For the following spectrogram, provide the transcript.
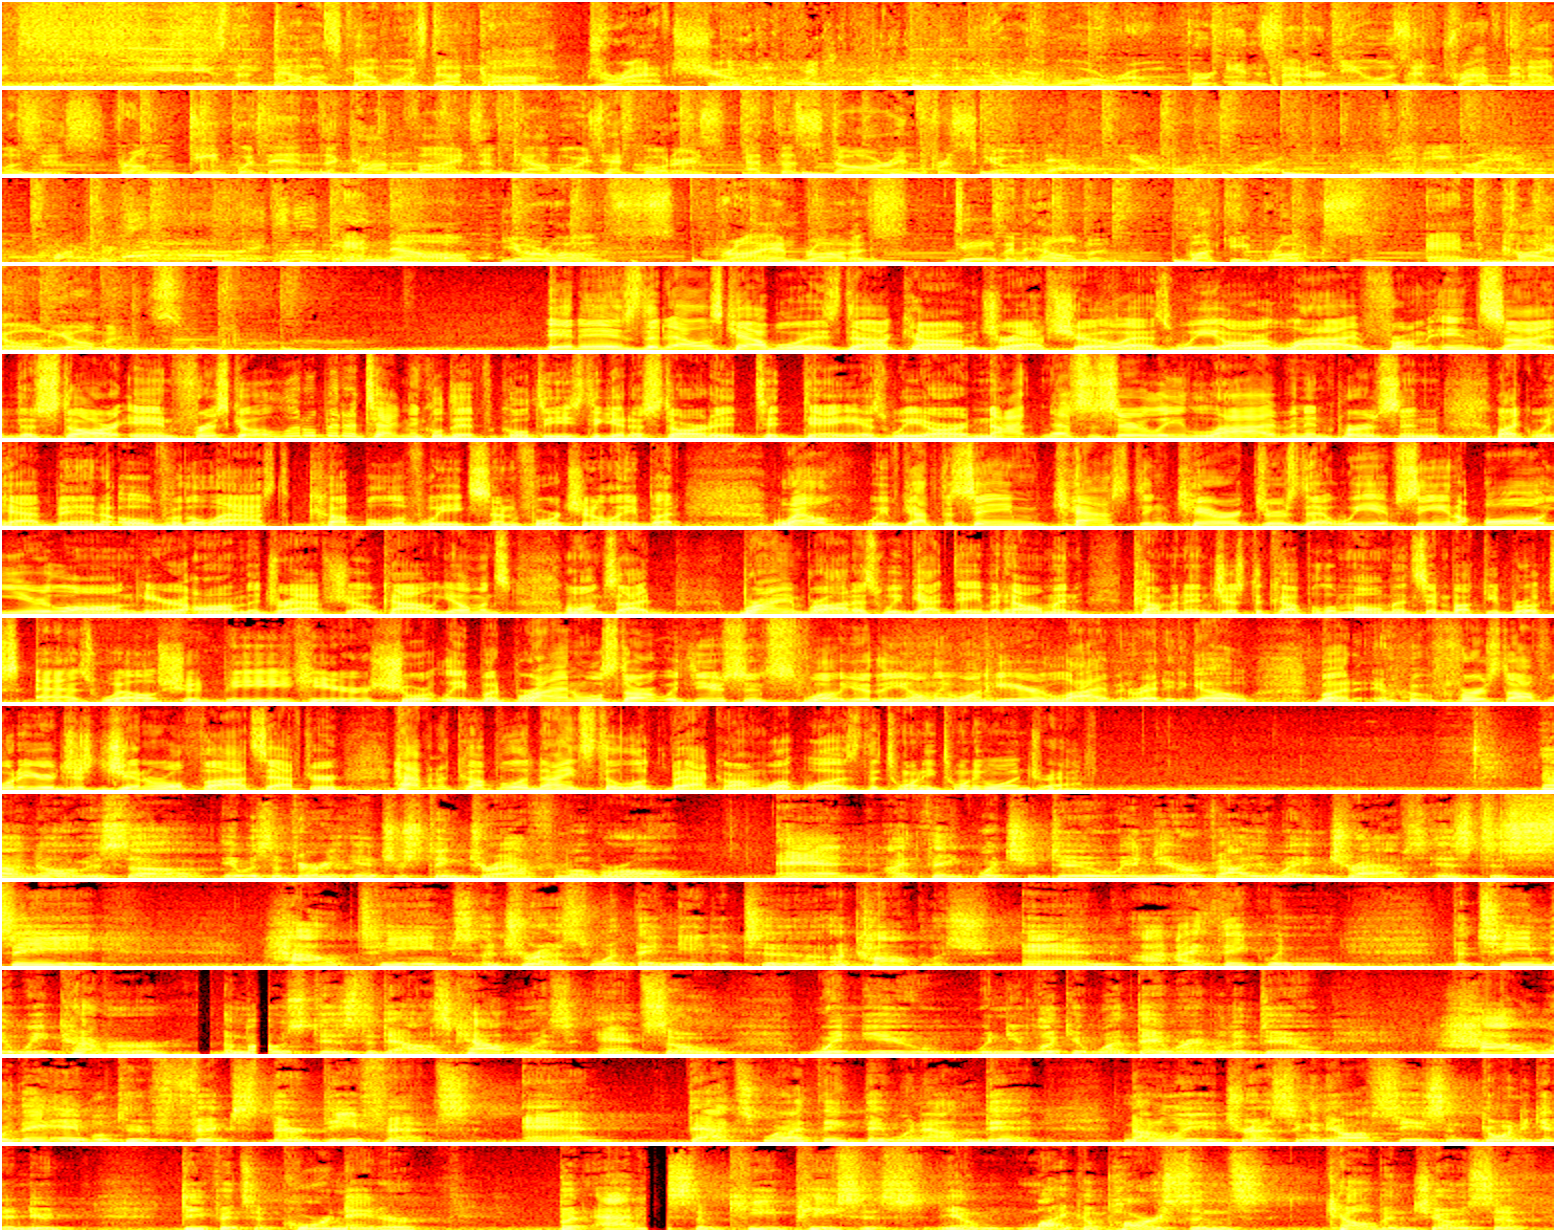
This is the DallasCowboys.com Draft Show. Your war room for insider news and draft analysis from deep within the confines of Cowboys headquarters at the Star in Frisco. Dallas Cowboys select CeeDee Lamb, wide receiver. And now, your hosts, Bryan Broaddus, David Helman, Bucky Brooks, and Kyle Youmans. It is the DallasCowboys.com draft show as we are live from inside the Star in Frisco. A little bit of technical difficulties to get us started today as we are not necessarily live and in person like we have been over the last couple of weeks, unfortunately. But, well, we've got the same cast and characters that we have seen all year long here on the draft show. Kyle Youmans alongside Bryan Broaddus. We've got David Helman coming in just a couple of moments, and Bucky Brooks as well should be here shortly. But Bryan, we'll start with you since, well, you're the only one here live and ready to go. But first off, what are your just general thoughts after having a couple of nights to look back on what was the 2021 draft? Yeah, no, it was uh, it was a very interesting draft from overall, and I think what you do in your evaluating drafts is to see how teams addressed what they needed to accomplish. And I, I, think when the team that we cover the most is the Dallas Cowboys, and so when you when you look at what they were able to do, how were they able to fix their defense? And that's what I think they went out and did. Not only addressing in the offseason, going to get a new defensive coordinator, but adding some key pieces. You know, Micah Parsons, Kelvin Joseph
